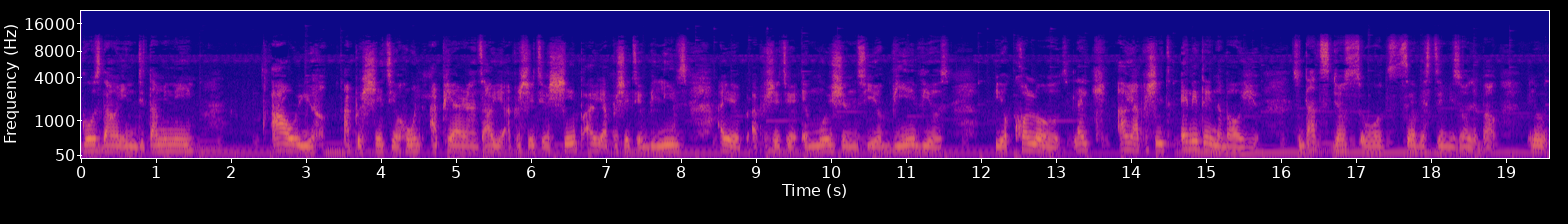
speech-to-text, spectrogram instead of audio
goes down in determining how you appreciate your own appearance, how you appreciate your shape, how you appreciate your beliefs, how you appreciate your emotions, your behaviors, your colors, like how you appreciate anything about you. So that's just what self-esteem is all about, you know.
